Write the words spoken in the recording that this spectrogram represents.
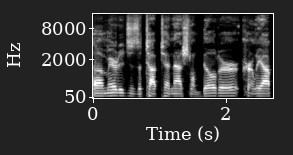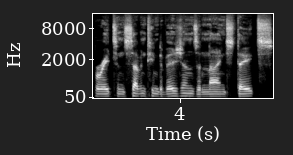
Uh, Meritage is a top 10 national builder, currently operates in 17 divisions in nine states.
